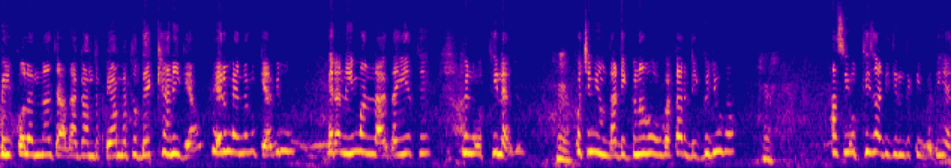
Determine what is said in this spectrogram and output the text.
ਬਿਲਕੁਲ ਇੰਨਾ ਜ਼ਿਆਦਾ ਗੰਦ ਪਿਆ ਮੈਥੋਂ ਦੇਖਿਆ ਨਹੀਂ ਗਿਆ। ਫਿਰ ਮੈਂ ਇਹਨਾਂ ਨੂੰ ਕਿਹਾ ਵੀ ਮੇਰਾ ਨਹੀਂ ਮਨ ਲੱਗਦਾ ਜੀ ਇੱਥੇ ਮੈਨੂੰ ਉੱਥੇ ਹੀ ਲੈ ਜਾਓ। ਕੁਝ ਨਹੀਂ ਹੁੰਦਾ ਡਿੱਗਣਾ ਹੋਊਗਾ ਘਰ ਡਿੱਗ ਜੂਗਾ। ਅਸੀਂ ਉੱਥੇ ਸਾਡੀ ਜ਼ਿੰਦਗੀ ਵਧੀਆ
